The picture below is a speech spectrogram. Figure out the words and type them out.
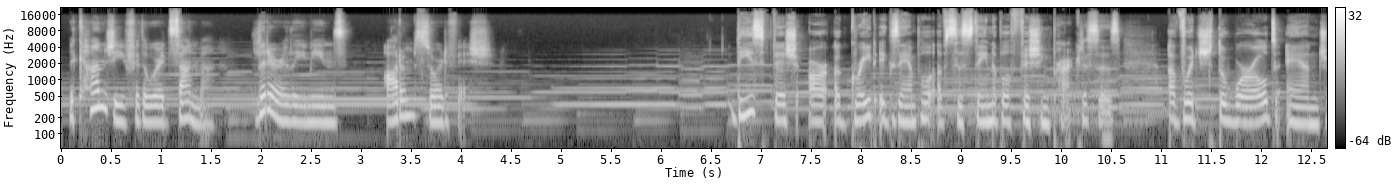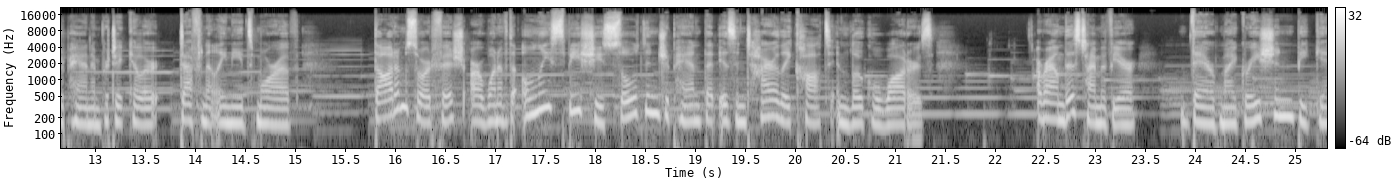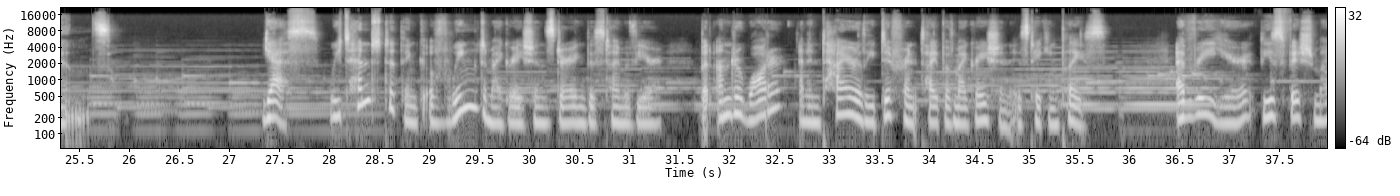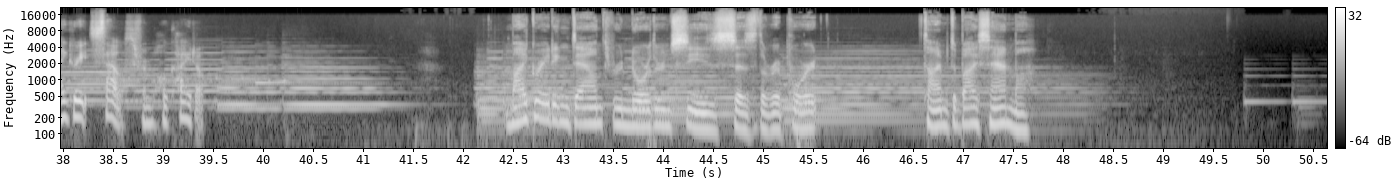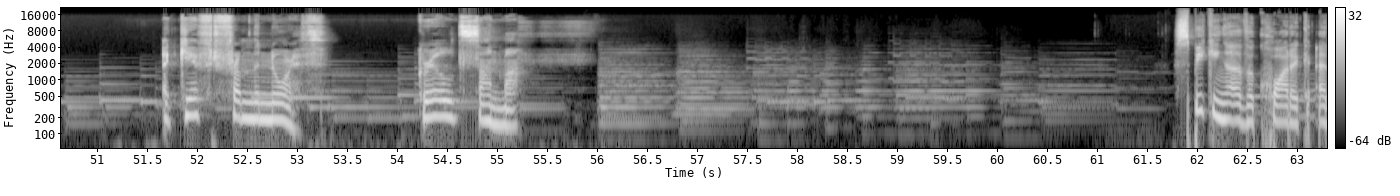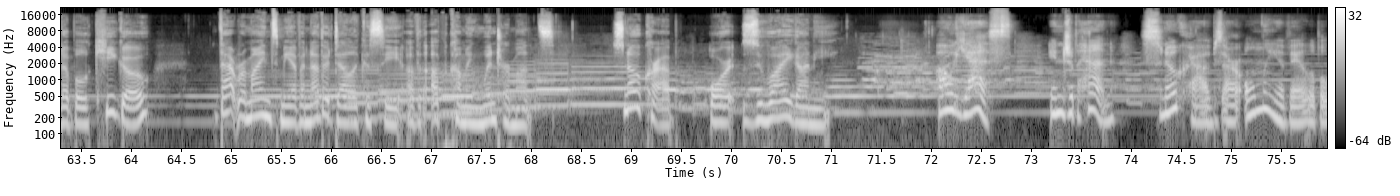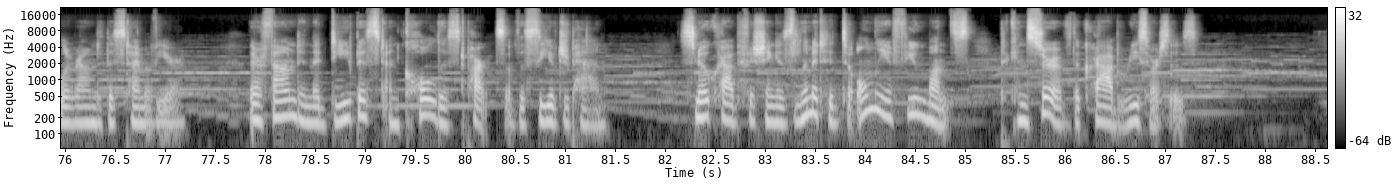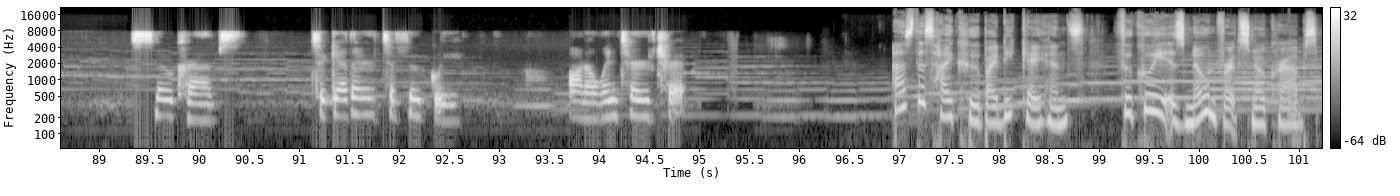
The kanji for the word sanma literally means autumn swordfish. These fish are a great example of sustainable fishing practices, of which the world, and Japan in particular, definitely needs more of. The autumn swordfish are one of the only species sold in Japan that is entirely caught in local waters. Around this time of year, their migration begins. Yes, we tend to think of winged migrations during this time of year, but underwater, an entirely different type of migration is taking place. Every year, these fish migrate south from Hokkaido. Migrating down through northern seas, says the report. Time to buy Sanma. A gift from the north. Grilled sanma. Speaking of aquatic edible kigo, that reminds me of another delicacy of the upcoming winter months snow crab, or zuwaigani. Oh, yes! In Japan, snow crabs are only available around this time of year. They're found in the deepest and coldest parts of the Sea of Japan. Snow crab fishing is limited to only a few months to conserve the crab resources. Snow crabs, together to Fukui, on a winter trip. As this haiku by Nikkei hints, Fukui is known for its snow crabs.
